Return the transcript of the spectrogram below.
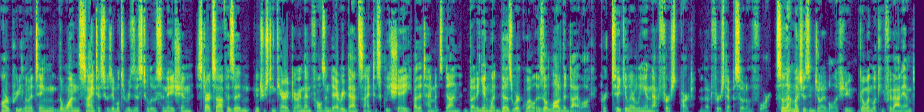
are pretty limiting. The one scientist who's able to resist hallucination starts off as an interesting character and then falls into every bad scientist cliche by the time it's done. But again, what does work well is a lot of the dialogue particularly in that first part, that first episode of the four. So that much is enjoyable if you go in looking for that end.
